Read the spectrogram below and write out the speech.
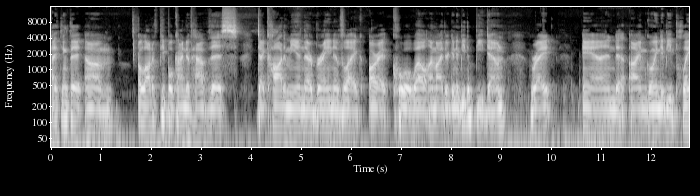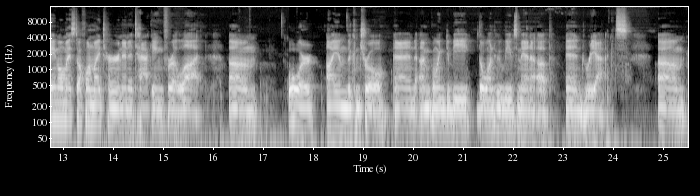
I think that um a lot of people kind of have this dichotomy in their brain of like, all right, cool, well, I'm either going to be the beatdown, right? And I'm going to be playing all my stuff on my turn and attacking for a lot. Um, or I am the control and I'm going to be the one who leaves mana up and reacts. Um,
